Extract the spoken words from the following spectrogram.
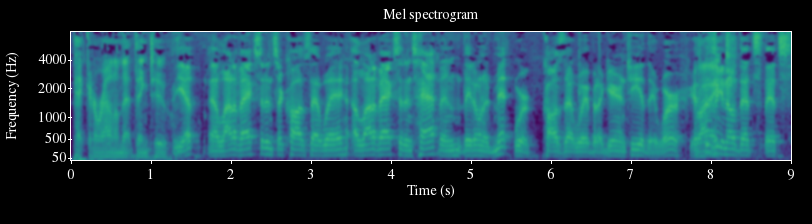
pecking around on that thing too. Yep, a lot of accidents are caused that way. A lot of accidents happen. They don't admit were caused that way, but I guarantee you they were. Right. you know, that's that's.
